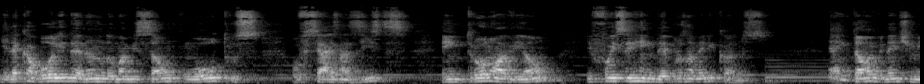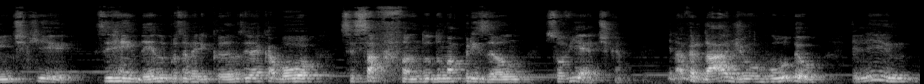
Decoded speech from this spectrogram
ele acabou liderando uma missão com outros oficiais nazistas, entrou no avião e foi se render para os americanos. E aí, então, evidentemente que se rendendo para os americanos, ele acabou se safando de uma prisão soviética. E na verdade, o Rudel, ele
